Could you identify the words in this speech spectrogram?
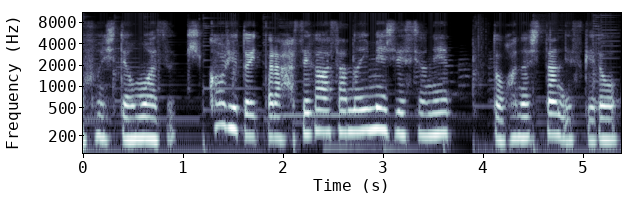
奮して思わず亀甲竜といったら長谷川さんのイメージですよねとお話したんですけど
